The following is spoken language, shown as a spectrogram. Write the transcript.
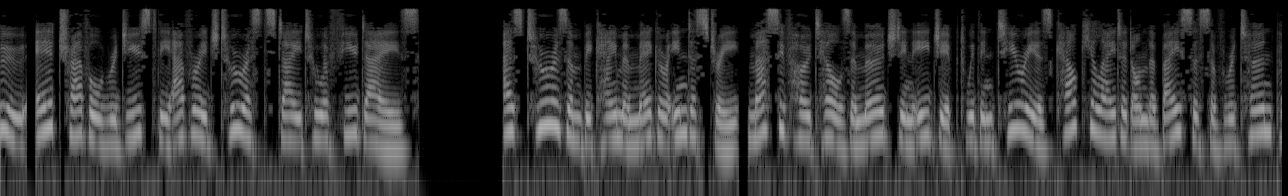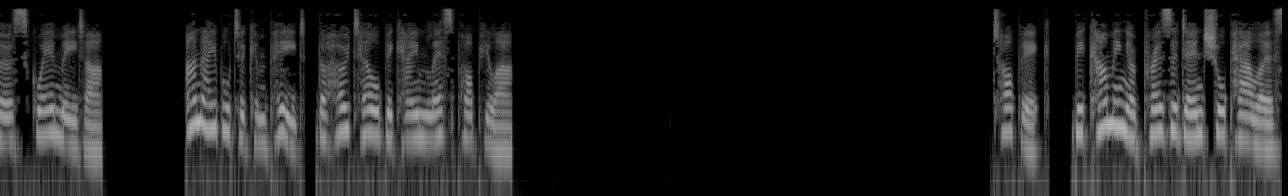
II, air travel reduced the average tourist stay to a few days. As tourism became a mega-industry, massive hotels emerged in Egypt with interiors calculated on the basis of return per square meter. Unable to compete, the hotel became less popular. Becoming a presidential palace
